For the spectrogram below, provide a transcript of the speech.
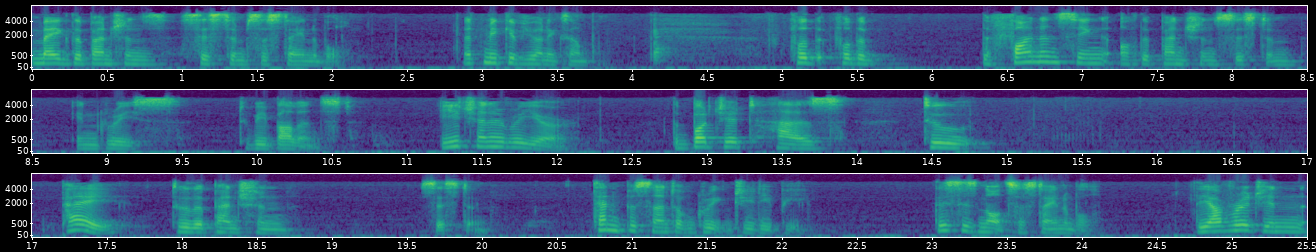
make the pensions system sustainable. Let me give you an example. For the, for the the financing of the pension system in Greece to be balanced. Each and every year, the budget has to pay to the pension system 10% of Greek GDP. This is not sustainable. The average in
